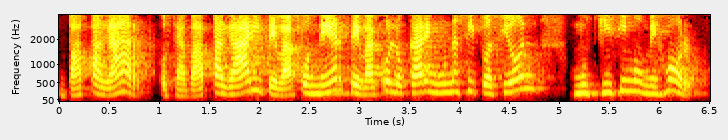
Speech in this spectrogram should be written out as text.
va a pagar, o sea, va a pagar y te va a poner, te va a colocar en una situación muchísimo mejor.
